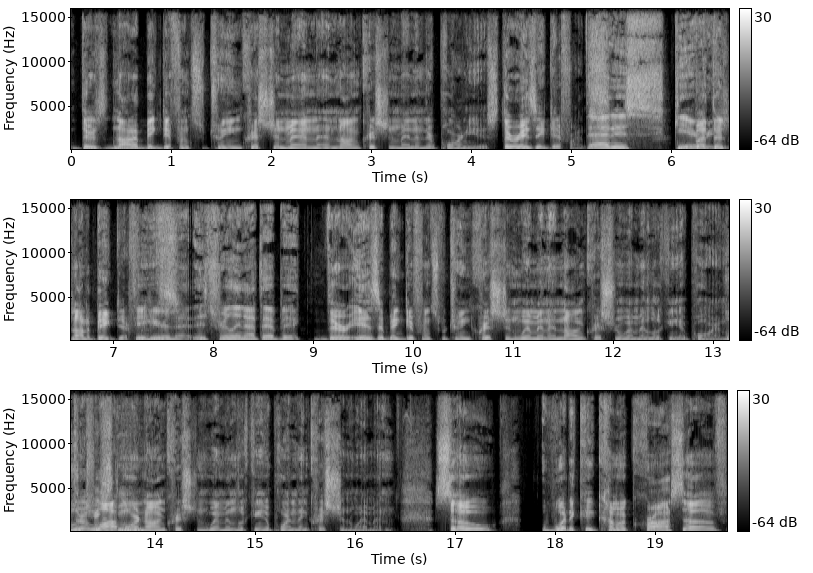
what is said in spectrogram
there's not a big difference between Christian men and non-Christian men in their porn use. There is a difference. That is scary. But there's not a big difference. To hear that. It's really not that big. There is a big difference between Christian women and non-Christian women looking at porn. There are a lot more non-Christian women looking at porn than Christian women. So what it could come across of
